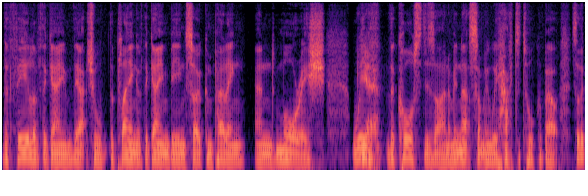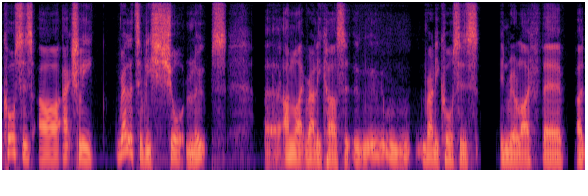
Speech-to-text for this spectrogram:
the feel of the game, the actual the playing of the game being so compelling and moreish with Yeah. the course design. I mean, that's something we have to talk about. So the courses are actually relatively short loops, uh, unlike rally cars, uh, rally courses in real life. There, I,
